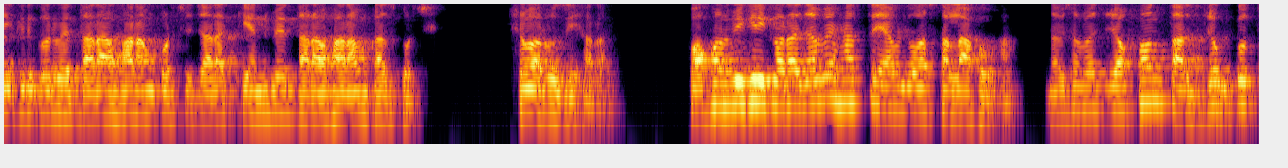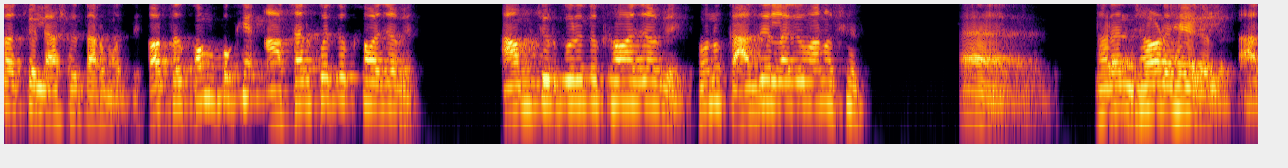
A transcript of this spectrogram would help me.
বিক্রি করবে তারা হারাম করছে, যারা কিনবে তারাও হারাম কাজ করছে, সবার রুজি হারাম। কখন বিক্রি করা যাবে? হাতে সাল্লাহ নবী সাল্লাল্লাহু আলাইহি ওয়াসাল্লাম যখন তার যোগ্যতা চলে আসবে তার মধ্যে, অর্থাৎ কমপক্ষে আচার করে তো খাওয়া যাবে, আমচুর করে তো খাওয়া যাবে, কোনো কাজে লাগে মানুষের। হ্যাঁ ধরেন ঝড় হয়ে গেল, আর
